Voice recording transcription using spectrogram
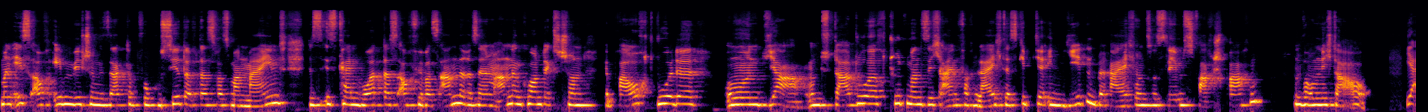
Man ist auch eben, wie ich schon gesagt habe, fokussiert auf das, was man meint. Das ist kein Wort, das auch für was anderes in einem anderen Kontext schon gebraucht wurde. Und ja, und dadurch tut man sich einfach leichter. Es gibt ja in jedem Bereich unseres Lebens Fachsprachen. Und warum nicht da auch? Ja,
